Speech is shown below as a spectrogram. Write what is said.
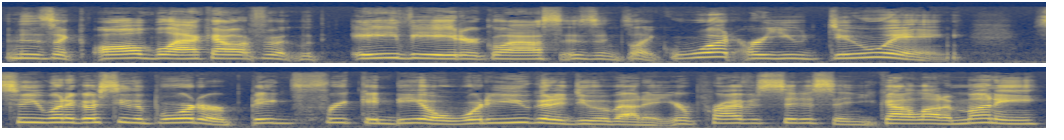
And then it's like all black outfit with aviator glasses, and it's like, "What are you doing?" So you want to go see the border? Big freaking deal. What are you going to do about it? You're a private citizen. You got a lot of money,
